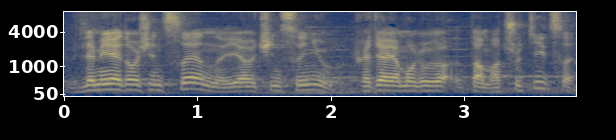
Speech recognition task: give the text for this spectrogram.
Для меня это очень ценно, я очень ценю. Хотя я могу там отшутиться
